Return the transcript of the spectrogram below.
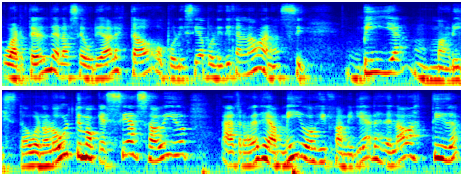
cuartel de la Seguridad del Estado o Policía Política en La Habana, sí, Villa Marista. Bueno, lo último que se ha sabido a través de amigos y familiares de la Bastida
